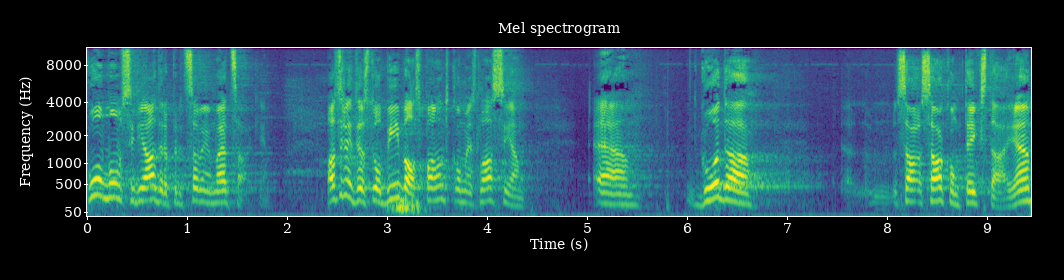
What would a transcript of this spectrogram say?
ko mums ir jādara pret saviem vecākiem. Atcerieties to Bībeles pantu, ko mēs lasījām. Godā sākuma tekstā, ja?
